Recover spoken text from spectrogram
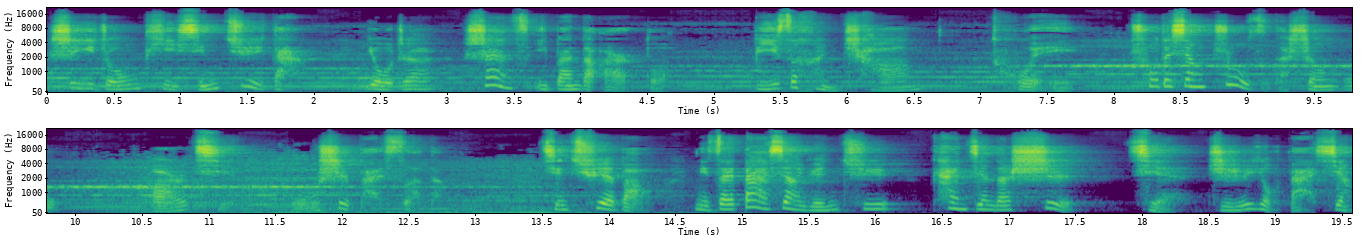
是一种体型巨大、有着扇子一般的耳朵、鼻子很长、腿粗得像柱子的生物，而且。不是白色的，请确保你在大象园区看见的是且只有大象。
